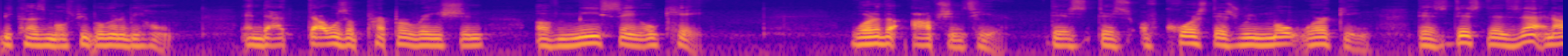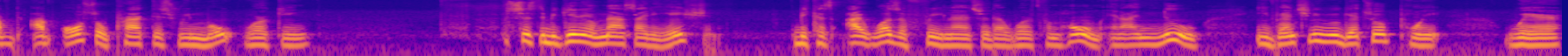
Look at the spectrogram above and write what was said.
because most people are going to be home. And that, that was a preparation of me saying, okay, what are the options here? There's, there's, of course, there's remote working. There's this, there's that. And I've, I've also practiced remote working since the beginning of mass ideation because I was a freelancer that worked from home and I knew eventually we'll get to a point where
